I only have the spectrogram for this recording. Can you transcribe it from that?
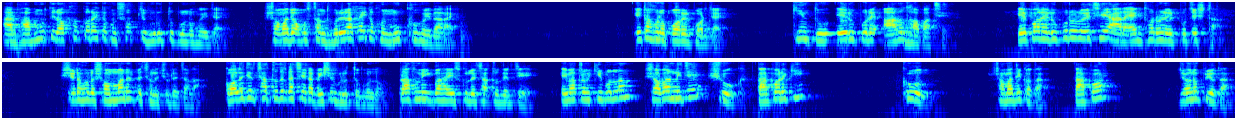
আর ভাবমূর্তি রক্ষা করাই তখন সবচেয়ে গুরুত্বপূর্ণ হয়ে যায়। সমাজে অবস্থান ধরে রাখাই তখন মুখ্য হয়ে দাঁড়ায়। এটা হলো পরের পর্যায়। কিন্তু এর উপরে আরও ধাপ আছে। এরপর এর উপরে রয়েছে আর এক ধরনের প্রচেষ্টা। সেটা হলো সম্মানের পেছনে ছুটে চলা। কলেজের ছাত্রদের কাছে এটা বেশি গুরুত্বপূর্ণ। প্রাথমিক বা হাই স্কুলের ছাত্রদের চেয়ে। এইমাত্র আমি কি বললাম? সবার নিচে সুখ। তারপরে কি? কুল। সামাজিকতা। তারপর? জনপ্রিয়তা।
